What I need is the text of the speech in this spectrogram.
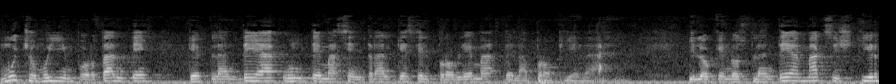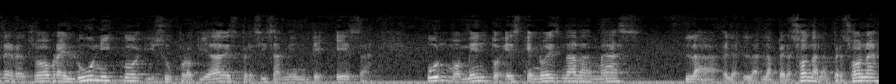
mucho, muy importante, que plantea un tema central que es el problema de la propiedad. Y lo que nos plantea Max Stirner en su obra, el único y su propiedad es precisamente esa. Un momento es que no es nada más la, persona, la persona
